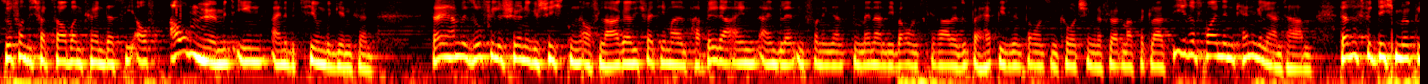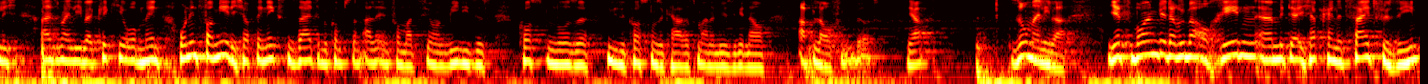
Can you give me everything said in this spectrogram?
so von sich verzaubern können, dass sie auf Augenhöhe mit ihnen eine Beziehung beginnen können. Daher haben wir so viele schöne Geschichten auf Lager. Ich werde hier mal ein paar Bilder ein, einblenden von den ganzen Männern, die bei uns gerade super happy sind, bei uns im Coaching in der Flirt Masterclass, die ihre Freundin kennengelernt haben. Das ist für dich möglich. Also mein Lieber, klick hier oben hin und informier dich. Auf der nächsten Seite bekommst du dann alle Informationen, wie dieses kostenlose, wie diese kostenlose Charisma-Analyse genau ablaufen wird. Ja, so, mein Lieber, jetzt wollen wir darüber auch reden äh, mit der Ich habe keine Zeit für Sie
